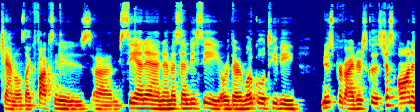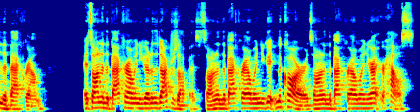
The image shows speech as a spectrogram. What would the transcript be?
channels like Fox News, um, CNN, MSNBC, or their local TV news providers because it's just on in the background. It's on in the background when you go to the doctor's office. It's on in the background when you get in the car. It's on in the background when you're at your house.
